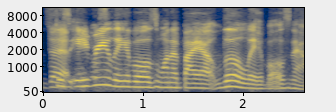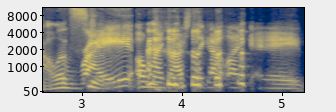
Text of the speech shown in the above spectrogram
Does Avery labels want to buy out little labels now? Let's right. See. Oh my gosh, they got like a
